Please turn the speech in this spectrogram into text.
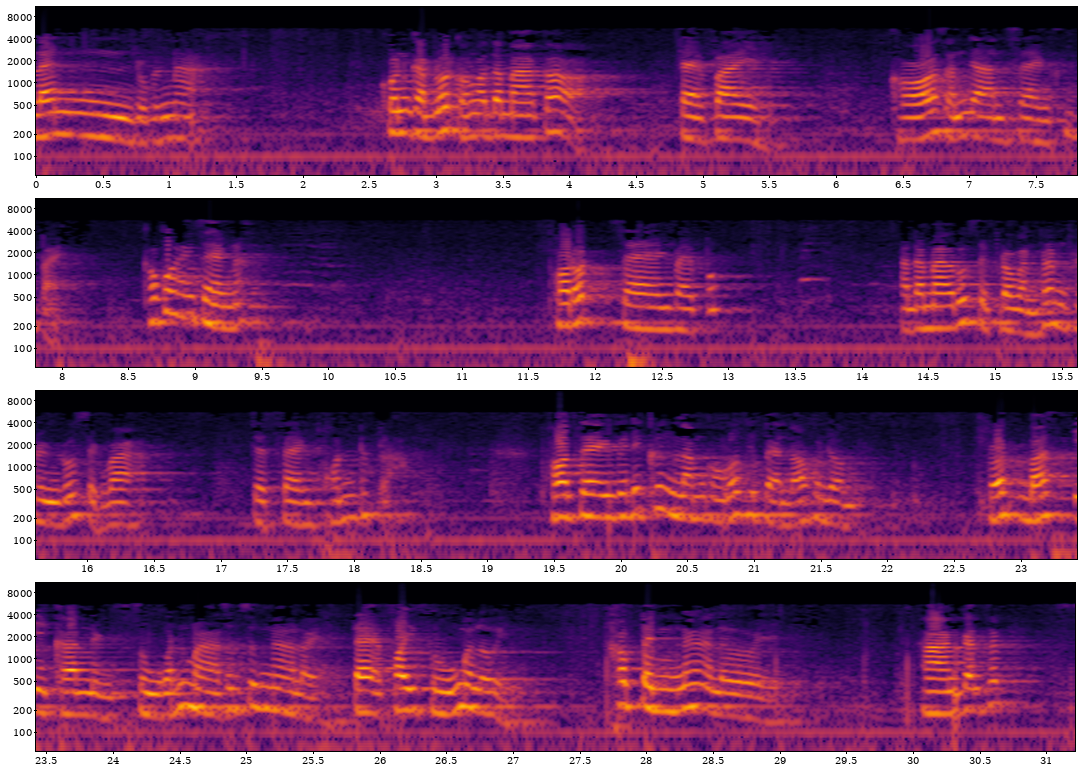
แล่นอยู่ข้างหน้า คนขับรถของอาตมาก็แต่ไฟขอสัญญาณแซงขึ้นไป เขาก็ให้แซงนะ พอรถแซงไปปุ๊บ อาตมารู้สึกประวันพรั่นพึงรู้สึกว่าจะแซงพ้นหรือเปล่า พอแซงไปได้ครึ่งลำของรถสิบแปดล้อคุณโยมรถบัสอีกคันหนึ่งสวนมาซึ่งซึ่งหน้าเลย แต่ไฟสูงมาเลย เข้าเต็มหน้าเลย ห่างกันสัก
